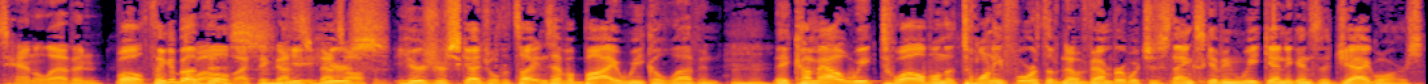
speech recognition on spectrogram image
10, 11. Well, think about 12, this. I think that's, He- that's here's, awesome. Here's your schedule. The Titans have a bye week 11. Mm-hmm. They come out week 12 on the 24th of November, which is Thanksgiving weekend against the Jaguars.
